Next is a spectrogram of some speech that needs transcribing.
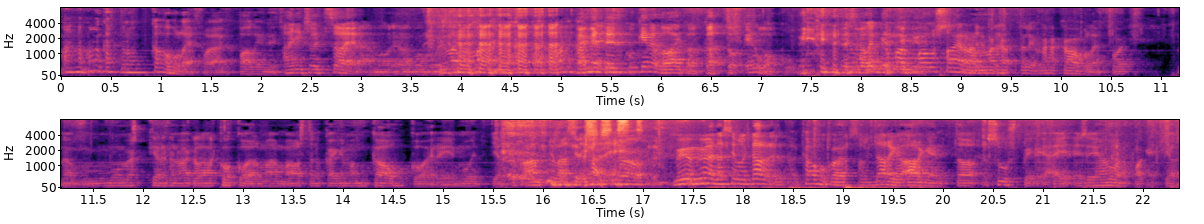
mä, mä, mä oon kattonut kauhuleffoja aika paljon nyt. Ai niin, sä olit sairaan, mä, joo, mä muistan. Mä, mä, mä, mä, Mä mietin, että kenellä on aikaa katsoa elokuvia. Mä, kun mä, mä oon ollut sairaana, niin mä kattelin vähän kauhuleffoja. No, mulla on myös kertonut aika lailla kokoelmaa. Mä oon ostanut kaiken maailman kauhukoiria ja muita. Jotka Anttilassa ihan Myö, myönnä, silloin Dar- kauhukoirassa oli Dario Argento Suspiria. Ei, ei se ihan huono paketti ole.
